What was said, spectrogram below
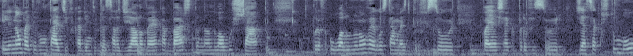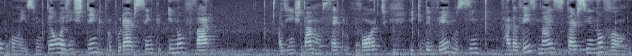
ele não vai ter vontade de ficar dentro da sala de aula, vai acabar se tornando algo chato. O, aluno não vai gostar mais do professor, vai achar que o professor já se acostumou com isso. Então a gente tem que procurar sempre inovar. A gente está num século forte e que devemos sim cada vez mais estar se inovando.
